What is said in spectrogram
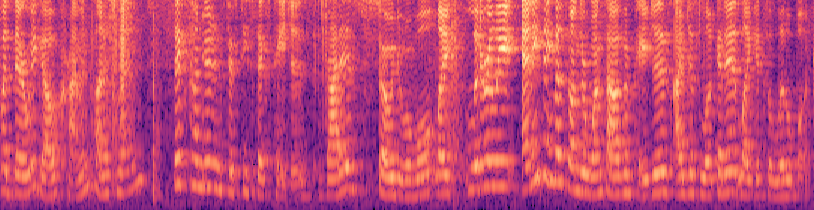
But there we go, Crime and Punishment. 656 pages. That is so doable. Like literally anything that's under 1000 pages, I just look at it like it's a little book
